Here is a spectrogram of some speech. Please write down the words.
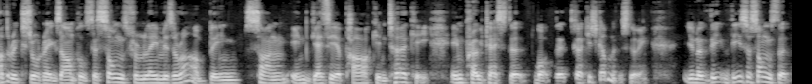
other extraordinary examples: there's songs from Les Miserables being sung in Gezi Park in Turkey in protest at what the Turkish government's doing you know, the, these are songs that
